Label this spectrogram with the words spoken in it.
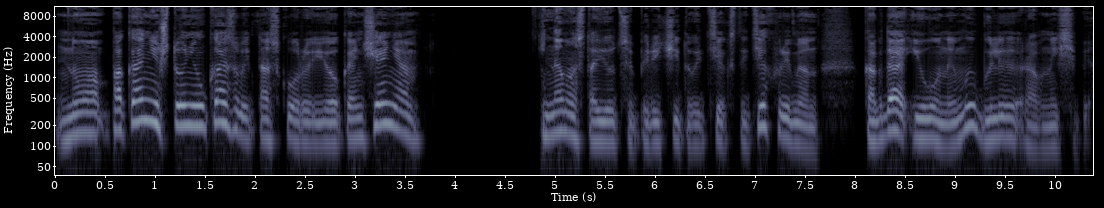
Но пока ничто не указывает на скорое ее окончание, и нам остается перечитывать тексты тех времен, когда и он, и мы были равны себе.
